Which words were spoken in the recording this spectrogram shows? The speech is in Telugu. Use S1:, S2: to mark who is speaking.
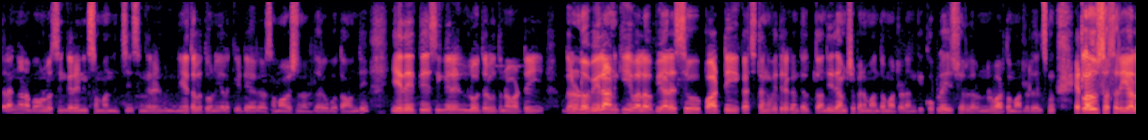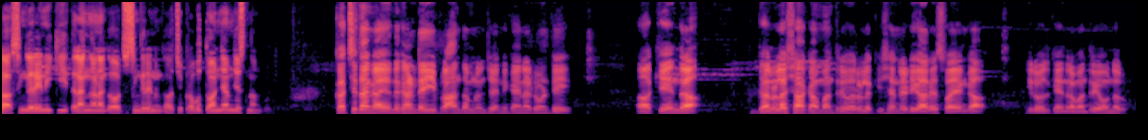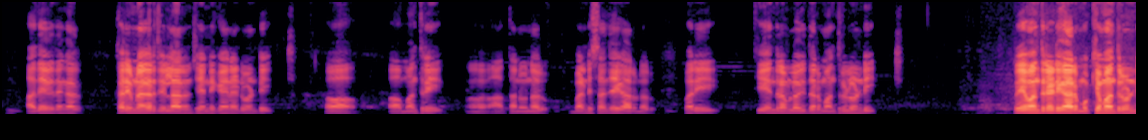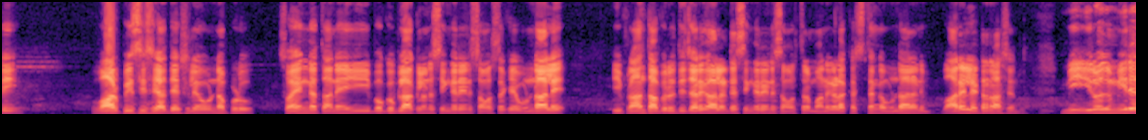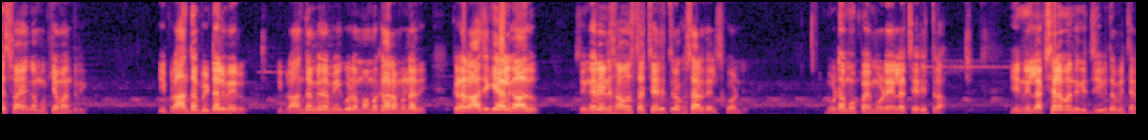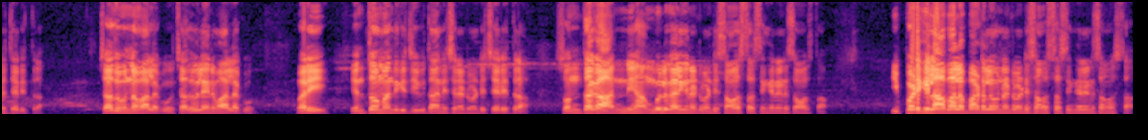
S1: తెలంగాణ భవన్లో సింగరేణికి సంబంధించి సింగరేణి నేతలతో ఇలా కేటీఆర్ గారు సమావేశం జరగబోతా ఉంది. ఏదైతే సింగరేణిలో జరుగుతున్న వాటి గనుల వేలానికి ఇవాళ బీఆర్ఎస్ పార్టీ ఖచ్చితంగా వ్యతిరేకం తెలుపుతుంది. ఇది అంశంపైన మనతో మాట్లాడడానికి కుప్ల ఈశ్వర్ గారు ఉన్నారు. వారితో మాట్లాడి తెలుసుకుందాం. ఎట్లా చూస్తారు సార్ ఇవాళ సింగరేణికి తెలంగాణ కావచ్చు సింగరేణి కావచ్చు ప్రభుత్వం అన్యాయం చేస్తుంది అనుకోవచ్చు
S2: ఖచ్చితంగా ఎందుకంటే ఈ ప్రాంతం నుంచి ఎన్నికైనటువంటి కేంద్ర గనుల శాఖ మంత్రివర్యులు కిషన్ రెడ్డి గారే స్వయంగా ఈరోజు కేంద్ర మంత్రిగా ఉన్నారు. అదేవిధంగా కరీంనగర్ జిల్లా నుంచి ఎన్నికైనటువంటి మంత్రి తను ఉన్నారు. బండి సంజయ్ గారు ఉన్నారు. మరి కేంద్రంలో ఇద్దరు మంత్రులు ఉండి రేవంత్ రెడ్డి గారు ముఖ్యమంత్రి ఉండి వారు పిసిసి అధ్యక్షులే ఉన్నప్పుడు స్వయంగా తనే ఈ బొగ్గు బ్లాకులను సింగరేణి సంస్థకే ఉండాలి ఈ ప్రాంత అభివృద్ధి జరగాలంటే సింగరేణి సంస్థ మనుగడ ఖచ్చితంగా ఉండాలని వారే లెటర్ రాశారు మీ ఈరోజు మీరే స్వయంగా ముఖ్యమంత్రి. ఈ ప్రాంత బిడ్డలు మీరు. ఈ ప్రాంతం మీద మీకు కూడా మమకారం ఉన్నది. ఇక్కడ రాజకీయాలు కాదు. సింగరేణి సంస్థ చరిత్ర ఒకసారి తెలుసుకోండి. నూట ముప్పై మూడేళ్ళ చరిత్ర. ఎన్ని లక్షల మందికి జీవితం ఇచ్చిన చరిత్ర. చదువున్న వాళ్ళకు చదువులేని వాళ్ళకు మరి ఎంతోమందికి జీవితాన్ని ఇచ్చినటువంటి చరిత్ర. సొంతగా అన్ని హంగులు కలిగినటువంటి సంస్థ సింగరేణి సంస్థ. ఇప్పటికీ లాభాల బాటలో ఉన్నటువంటి సంస్థ సింగరేణి సంస్థ.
